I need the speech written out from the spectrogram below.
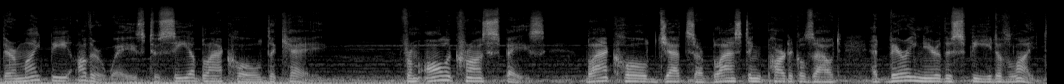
There might be other ways to see a black hole decay. From all across space, black hole jets are blasting particles out at very near the speed of light.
